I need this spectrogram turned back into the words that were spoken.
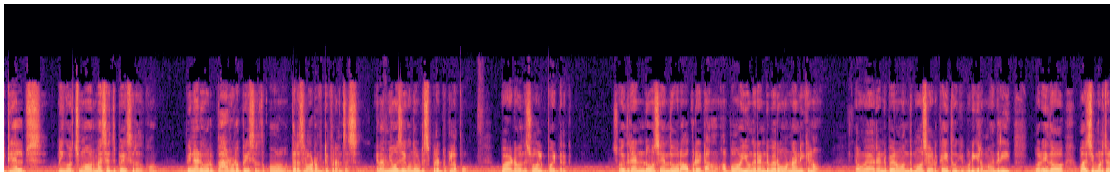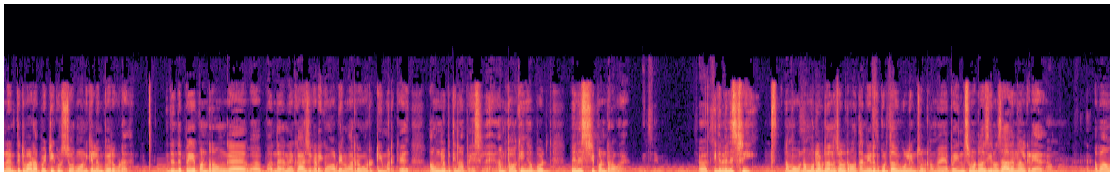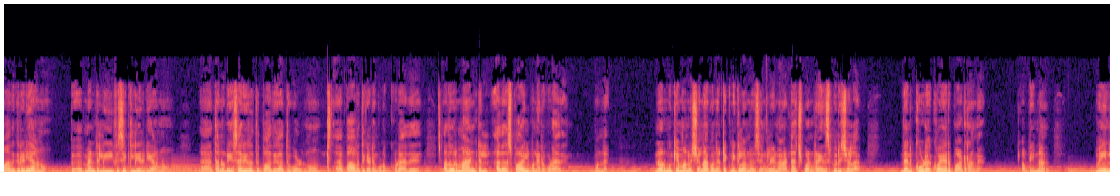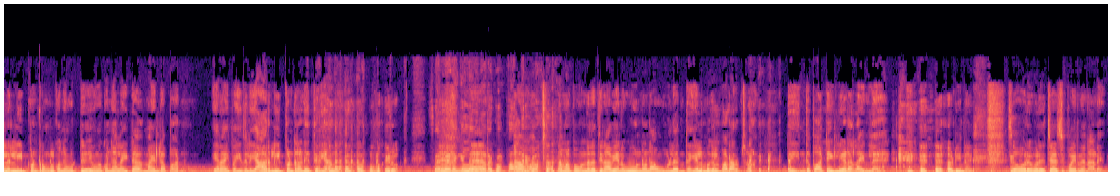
இட் ஹெல்ப்ஸ் நீங்கள் ஒரு சும்மா ஒரு மெசேஜ் பேசுகிறதுக்கும் பின்னாடி ஒரு பேடோட பேசுறதுக்கும் there is lot of differences ஏன்னா மியூசிக் வந்து ஒரு ஸ்பிரிட்டுக்குள்ளே போகும். வேர்டு வந்து ஷோலுக்கு போயிட்டு இருக்கு. ஸோ இது ரெண்டும் சேர்ந்து ஒரு ஆப்ரேட் ஆகணும். அப்போது இவங்க ரெண்டு பேரும் ஒன்றா நிற்கணும் இவங்க ரெண்டு பேரும் வந்து மோசையோட கை தூக்கி பிடிக்கிற மாதிரி ஒரு ஏதோ வாசி முடிச்சோன்னே எடுத்துட்டு வாடா போய் டீ குடிச்சிட்டு வருவோம்னு கிளம்பி போயிடக்கூடாது. இது இந்த பே பண்ணுறவங்க வந்து எனக்கு காசு கிடைக்கும் அப்படின்னு வர்ற ஒரு டீம் இருக்குது அவங்கள பற்றி நான் பேசலை. ஐம் டாக்கிங் அபவுட் மினிஸ்ட்ரி பண்ணுறவங்க இது மினிஸ்ட்ரி நம்ம நம்ம ஊரில் அப்படி தானே சொல்கிறோம் தண்ணி எடுத்து கொடுத்தாவே மூலின்னு சொல்கிறோமே அப்போ இன்ஸ்ட்ருமெண்ட் வாசிக்கணும் சாதாரண நாள் கிடையாது. அப்போ அவன் அதுக்கு ரெடி ஆகணும். மென்டலி ஃபிசிக்கலி ரெடி ஆகணும். தன்னுடைய சரீரத்தை பாதுகாத்து கொள்ளணும். பாவத்துக்கு இடம் கொடுக்கக்கூடாது அது ஒரு மேண்டல் அதை ஸ்பாயில் பண்ணிடக்கூடாது. ஒன்று இன்னொரு முக்கியமான விஷயம் நான் கொஞ்சம் டெக்னிக்கலான விஷயங்களையும் நான் டச் பண்ணுறேன் இது ஸ்பிரிச்சுவலாக தென் கூட கொயர் பாடுறாங்க. அப்படின்னா மெயினில் லீட் பண்ணுறவங்களுக்கு கொஞ்சம் விட்டு இவங்க கொஞ்சம் லைட்டாக மைல்டாக பாடணும். ஏன்னா இப்போ இதில் யார் லீட் பண்ணுறானே தெரியாம போயிடும் சில இடங்கள்ல நடக்கும் நம்ம இப்ப உன்னதத்தின் ஆவியான ஊன்னோன்னு அவங்க உள்ள இந்த எலும்புகள் பாட ஆரம்பிச்சிருவாங்க. இந்த பாட்டே இல்லையடா லைன்ல அப்படின்னாங்க. ஸோ ஒரு ஒரு சர்ச் போயிருந்தேன் நானு.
